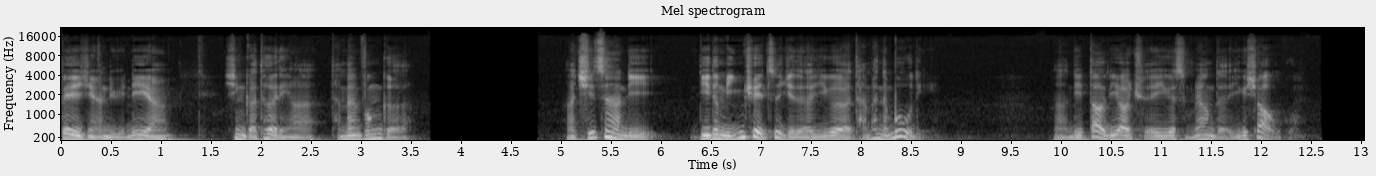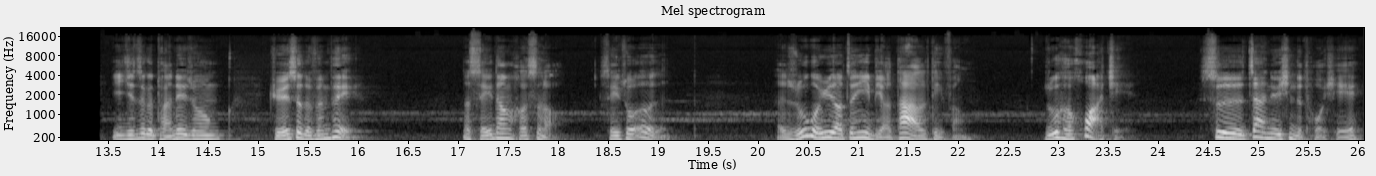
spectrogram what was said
背景、履历啊。性格特点啊，谈判风格啊，其次呢，你你的明确自己的一个谈判的目的啊，你到底要取得一个什么样的一个效果，以及这个团队中角色的分配，那谁当和事佬，谁做恶人？如果遇到争议比较大的地方，如何化解？是战略性的妥协，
